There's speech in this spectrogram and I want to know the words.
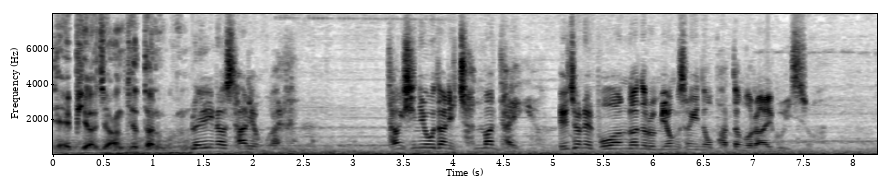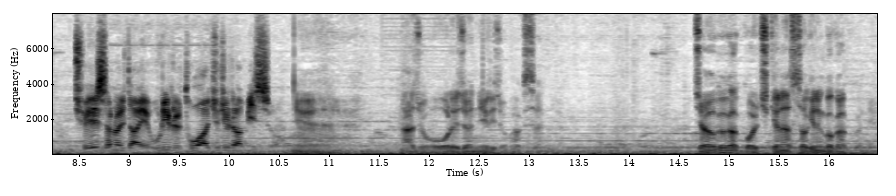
대피하지 않겠다는군. 레이너 사령관, 당신이 오다니 천만 다행이야. 예전에 보안관으로 명성이 높았던 걸 알고 있어. 최선을 다해 우리를 도와주리라 믿소. 예, 아주 오래전 일이죠, 박사님. 저그가 골칫게나 썩이는 것 같군요.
